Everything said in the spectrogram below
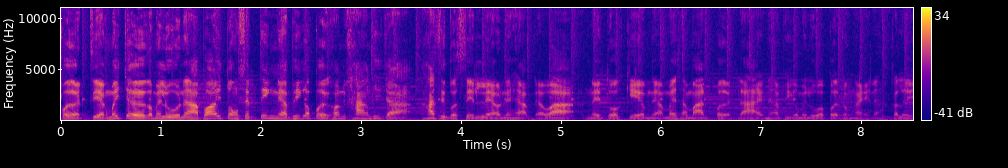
เปิดเสียงไม่เจอก็ไม่รู้นะครับเพราะไอ้ตรงเซตติ้งเนี่ยพี่ก็เปิดค่อนข้างที่จะ 50%แล้วนะครับแต่ว่าในตัวเกมเนี่ยไม่สามารถเปิดได้นะครับพี่ก็ไม่รู้ว่าเปิดตรงไหนนะก็เลย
